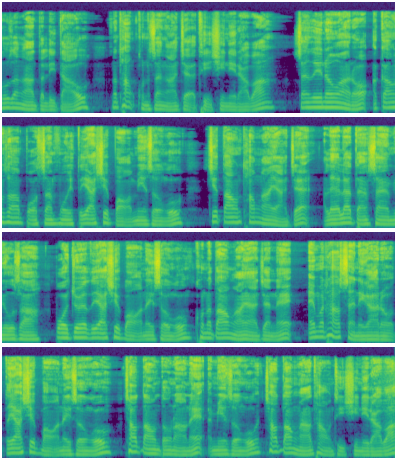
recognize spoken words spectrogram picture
95တလီတာကို2085ကျပ်အထိရှိနေတာပါစံစင်းနှုန်းကတော့အကောင်စားပေါ်စံမွေ108ပေါင်အမြင့်ဆုံးကို 7500ကျပ်အလဲလက်တန်ဆန်မျိုးစားပေါ်ကျွဲ108ပေါင်အနှိမ့်ဆုံးကို9500ကျပ်နဲ့အမထဆန်တွေကတော့108ပေါင်အနှိမ့်ဆုံးကို6300နဲ့အမြင့်ဆုံးကို6500အထိရှိနေတာပါ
